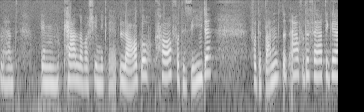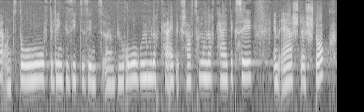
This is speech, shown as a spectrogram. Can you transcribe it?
Wir haben im Keller wahrscheinlich ein Lager von der Seide von den Bändern auch, von den Fertigen. Und hier auf der linken Seite sind äh, Büroräumlichkeiten, Geschäftsräumlichkeiten gesehen. Im ersten Stock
